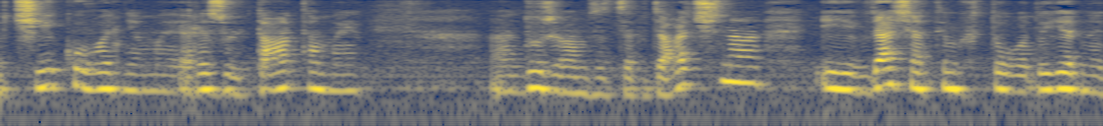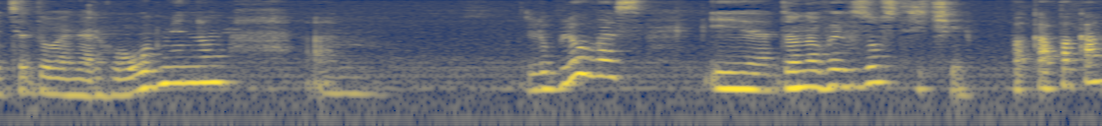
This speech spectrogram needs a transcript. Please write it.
очікуваннями, результатами. Е, Дуже вам за це вдячна і вдячна тим, хто доєднується до енергообміну. Ем, Люблю вас і до нових зустрічей. Пока-пока.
